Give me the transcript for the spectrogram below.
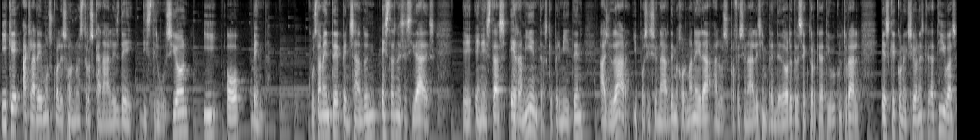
y que aclaremos cuáles son nuestros canales de distribución y o venta. Justamente pensando en estas necesidades, eh, en estas herramientas que permiten ayudar y posicionar de mejor manera a los profesionales y emprendedores del sector creativo y cultural, es que Conexiones Creativas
